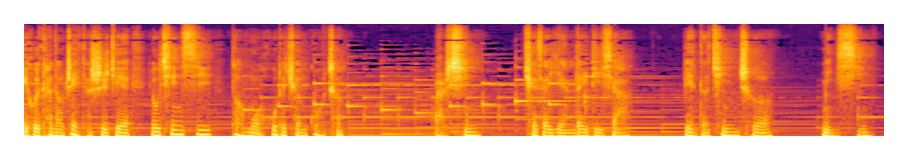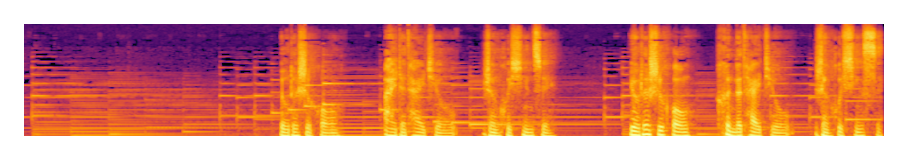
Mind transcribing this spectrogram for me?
你会看到这个世界由清晰到模糊的全过程，而心却在眼泪底下变得清澈明晰。有的时候，爱得太久，人会心醉；有的时候，恨得太久，人会心碎；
